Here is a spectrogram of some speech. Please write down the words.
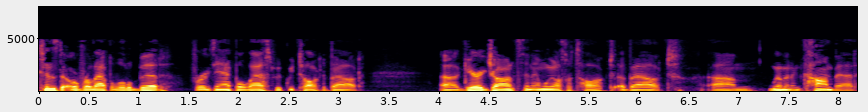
tends to overlap a little bit. For example, last week we talked about uh, Gary Johnson, and we also talked about um, women in combat.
